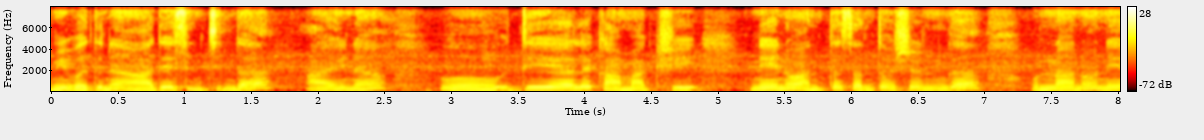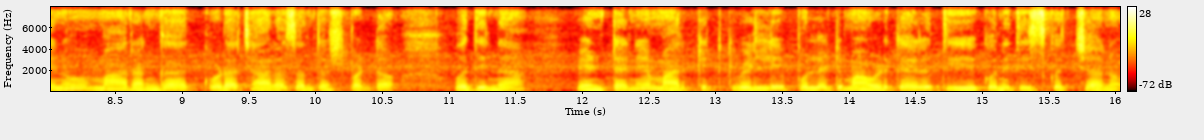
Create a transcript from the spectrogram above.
మీ వదిన ఆదేశించిందా? ఆయన ఉద్యాలే కామాక్షి. నేను అంత సంతోషంగా ఉన్నాను. నేను మా రంగ కూడా చాలా సంతోషపడ్డా. వదిన వెంటనే మార్కెట్కి వెళ్ళి పుల్లటి మామిడికాయలు తీ కొని తీసుకొచ్చాను.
